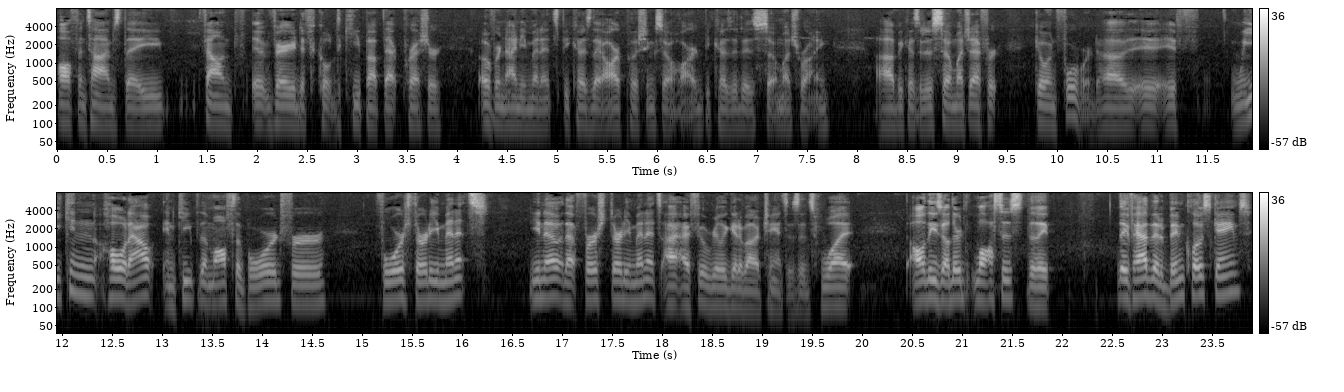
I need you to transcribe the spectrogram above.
oftentimes they found it very difficult to keep up that pressure over 90 minutes because they are pushing so hard because it is so much running, uh, because it is so much effort going forward. Uh, if we can hold out and keep them off the board for for 30 minutes, you know, that first 30 minutes, I, I feel really good about our chances. It's what all these other losses that they they've had that have been close games.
